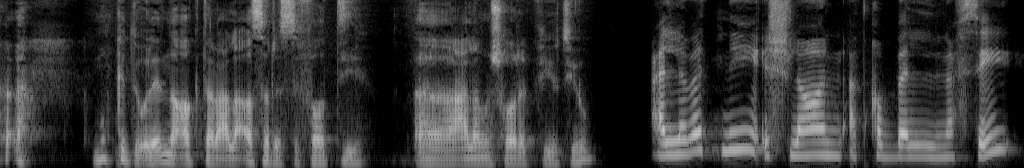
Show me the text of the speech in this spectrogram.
ممكن تقولي لنا أكتر على أثر الصفات دي آه، على مشوارك في يوتيوب؟ علمتني شلون أتقبل نفسي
